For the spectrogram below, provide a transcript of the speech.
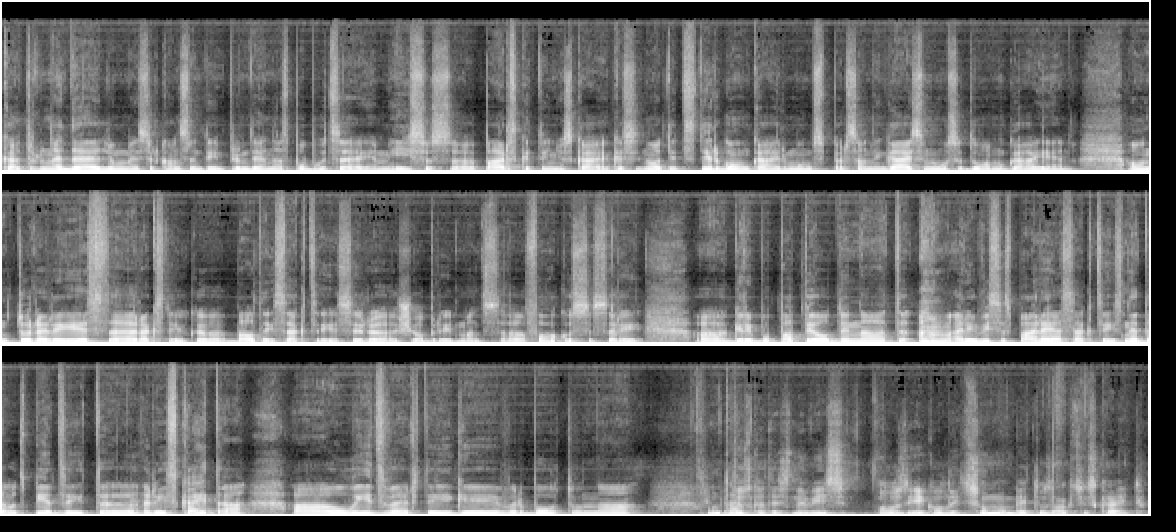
katru nedēļu, mēs ar Konstantīnu pirmdienās publicējam īsus pārskatiņus, kā, kas ir noticis tirgu un kā ir mums personīgi gājis un mūsu domu gājienu. Un tur arī es rakstīju, ka Baltijas akcijas ir šobrīd mans fokus. Es arī gribu papildināt arī visas pārējās akcijas, nedaudz piedzīt ā, arī skaitā līdzvērtīgi varbūt. Un, ā, un Bet tu skaties nevis uz ieguldītu summu, bet uz akciju skaitu.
